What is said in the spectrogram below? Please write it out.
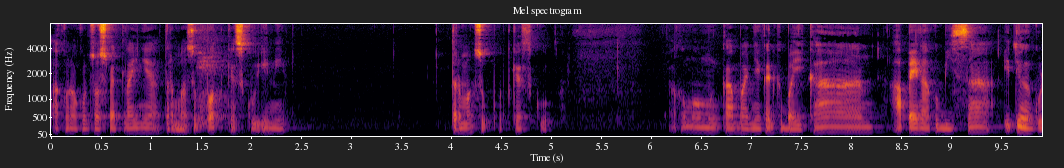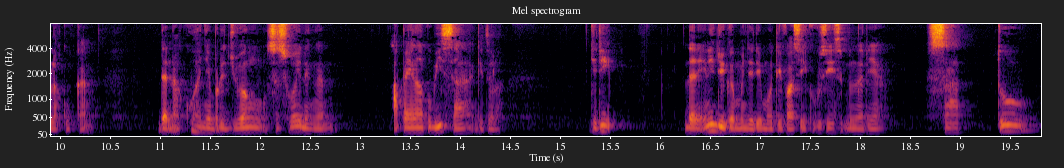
akun-akun sosmed lainnya, termasuk podcastku ini. Termasuk podcastku. Aku mau mengkampanyekan kebaikan, apa yang aku bisa, itu yang aku lakukan. Dan aku hanya berjuang sesuai dengan apa yang aku bisa gitu loh. Jadi dan ini juga menjadi motivasiku sih sebenarnya. Satu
